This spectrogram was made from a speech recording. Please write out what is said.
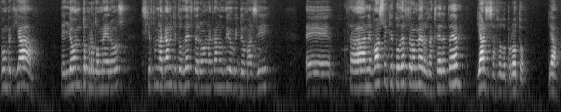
Λοιπόν, παιδιά, τελειώνει το πρώτο μέρος. Σκέφτομαι να κάνω και το δεύτερο, να κάνω δύο βίντεο μαζί. Ε, θα ανεβάσω και το δεύτερο μέρος, να ξέρετε. Γεια σας αυτό το πρώτο. Γεια.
